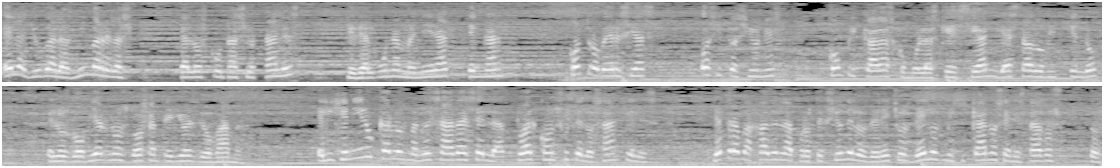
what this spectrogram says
el ayuda a las mismas relaciones a los connacionales que de alguna manera tengan controversias o situaciones complicadas como las que se han ya estado viviendo en los gobiernos dos anteriores de Obama. El ingeniero Carlos Manuel Sada es el actual cónsul de Los Ángeles y ha trabajado en la protección de los derechos de los mexicanos en Estados Unidos,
